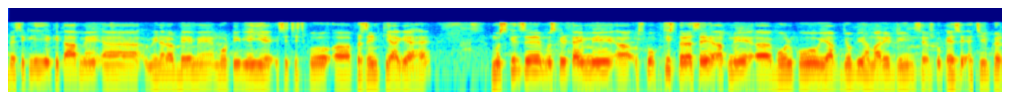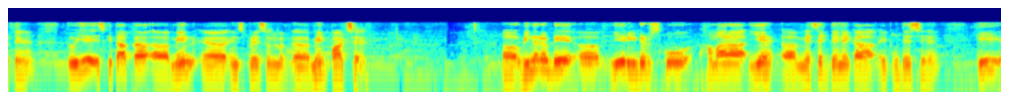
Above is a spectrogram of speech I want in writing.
बेसिकली ये किताब में विनर ऑफ़ डे में मोटिव यही है, इसी चीज़ को प्रेजेंट किया गया है। मुश्किल से मुश्किल टाइम में उसको किस तरह से अपने गोल को या जो भी हमारे ड्रीम्स है, उसको कैसे अचीव करते हैं तो ये इस किताब का मेन इंस्पिरेशन मेन पार्ट्स है। विनर ऑफ़ डे ये रीडर्स को हमारा ये मैसेज देने का एक उद्देश्य है कि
